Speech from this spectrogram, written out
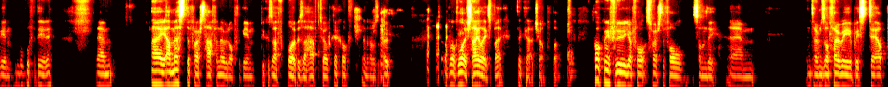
game. We'll go for there. Eh? Um, I, I missed the first half an hour off the game because I thought it was a half 12 kickoff and I was out. I've, I've watched highlights back to catch up. But talk me through your thoughts, first of all, Sunday, um, in terms of how we, we set up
